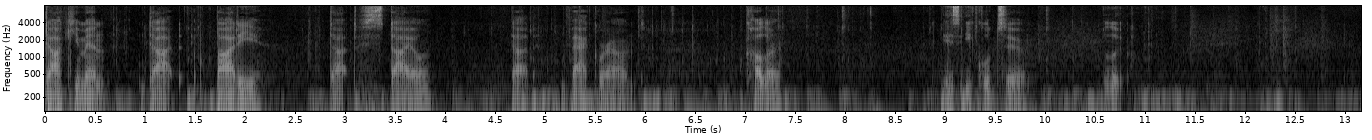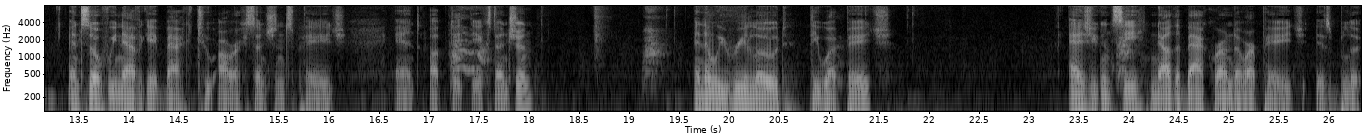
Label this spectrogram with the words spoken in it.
document dot body dot style dot background color is equal to blue. And so if we navigate back to our extensions page and update the extension, and then we reload the web page, as you can see, now the background of our page is blue.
